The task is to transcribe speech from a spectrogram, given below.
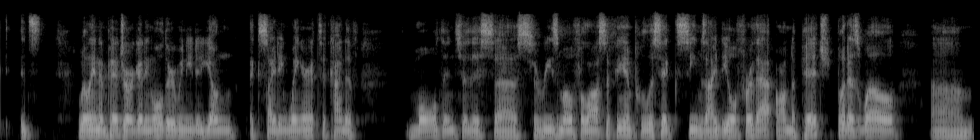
it's Willian and Pedro are getting older. We need a young, exciting winger to kind of mold into this uh, Sarrismo philosophy, and Pulisic seems ideal for that on the pitch, but as well um,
